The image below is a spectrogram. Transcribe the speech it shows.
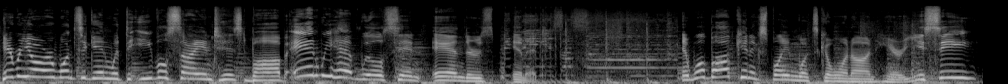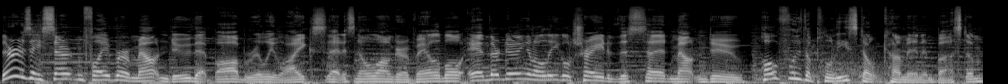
Here we are once again with the evil scientist Bob, and we have Wilson, and there's Emmett. And well, Bob can explain what's going on here. You see, there is a certain flavor of Mountain Dew that Bob really likes that is no longer available, and they're doing an illegal trade of this said Mountain Dew. Hopefully the police don't come in and bust them.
